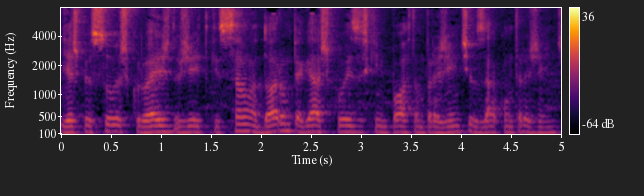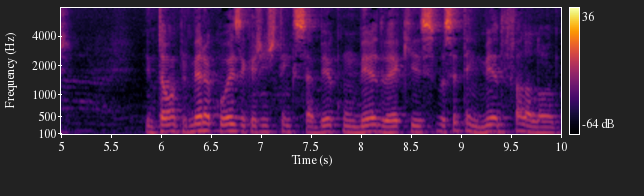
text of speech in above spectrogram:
E as pessoas cruéis do jeito que são adoram pegar as coisas que importam para a gente e usar contra a gente. Então a primeira coisa que a gente tem que saber com medo é que se você tem medo, fala logo.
